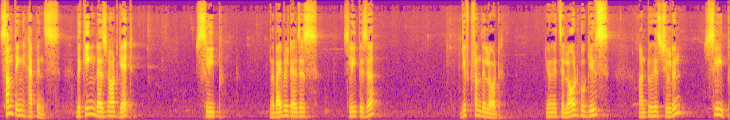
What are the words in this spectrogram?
something happens. The king does not get sleep. The Bible tells us sleep is a gift from the Lord. You know, it's the Lord who gives unto his children sleep.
